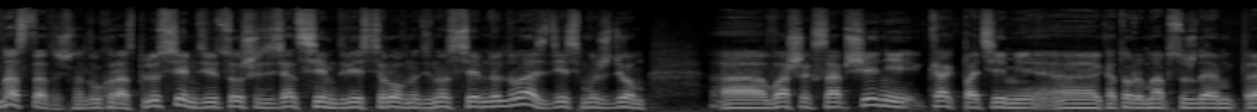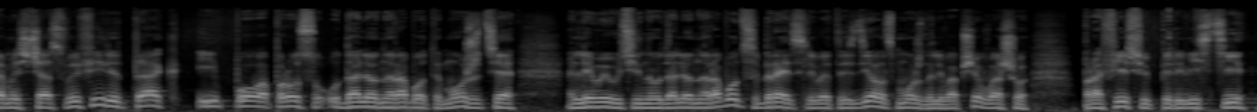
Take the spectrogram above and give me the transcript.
Достаточно двух раз. Плюс 7 967 200 ровно 9702. Здесь мы ждем а, ваших сообщений как по теме, а, которую мы обсуждаем прямо сейчас в эфире, так и по вопросу удаленной работы. Можете ли вы уйти на удаленную работу? Собираетесь ли вы это сделать? Можно ли вообще вашу профессию перевести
